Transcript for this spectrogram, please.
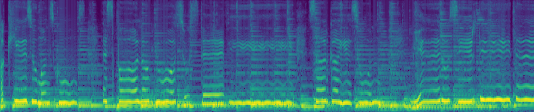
Ak, Jēzu mans kungs, es paļaujos uz tevi, sargājies un mieru sirdī devi.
